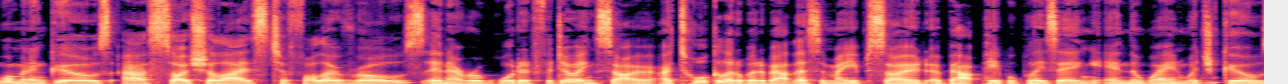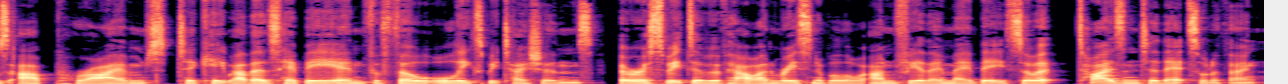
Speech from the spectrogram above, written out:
Women and girls are socialized to follow rules and are rewarded for doing so. I talk a little bit about this in my episode about people pleasing and the way in which girls are primed to keep others happy and fulfill all expectations, irrespective of how unreasonable or unfair they may be. So it ties into that sort of thing.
